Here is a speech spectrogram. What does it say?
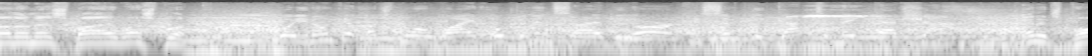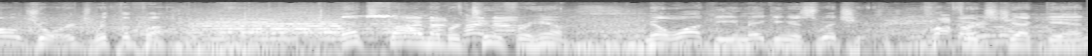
Another miss by Westbrook. Well, you don't get much more wide open inside the arc. He simply got to make that shot. And it's Paul George with the foul. That's foul number two for him. Milwaukee making a switch here. Crawford's checked in.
